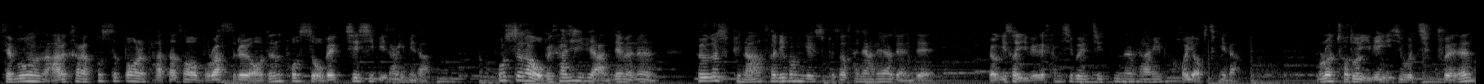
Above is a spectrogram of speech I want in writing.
대부분 아르카나 포스뻥을 받아서 모라스를 얻은 포스 570 이상입니다. 포스가 540이 안되면은 흙의숲이나 서리번개 숲에서 사냥을 해야 되는데 여기서 230을 찍는 사람이 거의 없습니다. 물론 저도 225 직후에는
